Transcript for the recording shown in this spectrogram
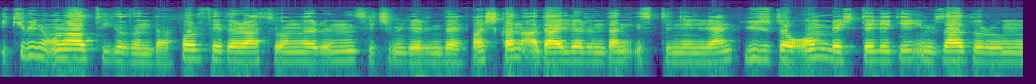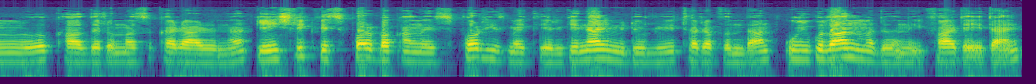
2016 yılında spor federasyonlarının seçimlerinde başkan adaylarından istenilen %15 delege imza zorunluluğu kaldırılması kararını Gençlik ve Spor Bakanlığı Spor Hizmetleri Genel Müdürlüğü tarafından uygulanmadığını ifade eden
